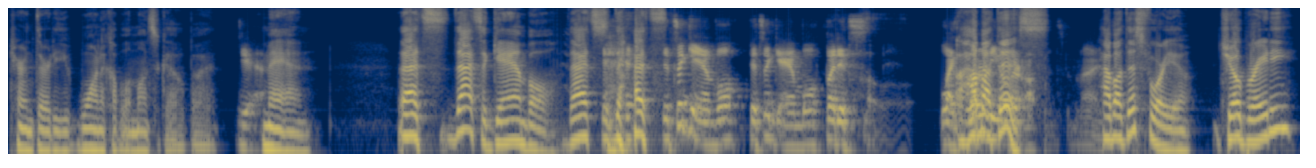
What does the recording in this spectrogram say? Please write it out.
turned 31 a couple of months ago. But yeah man, that's that's a gamble. That's that's. it's a gamble it's a gamble but it's like How about this? How about this for you? Joe Brady,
